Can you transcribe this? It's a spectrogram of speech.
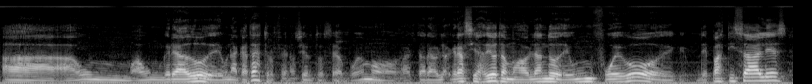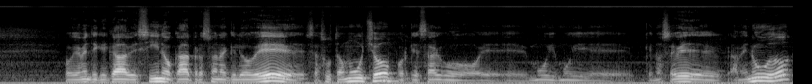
a, un, a un, grado de una catástrofe, ¿no es cierto? O sea, podemos estar hablando, gracias a Dios estamos hablando de un fuego de pastizales, obviamente que cada vecino, cada persona que lo ve se asusta mucho porque es algo muy, muy que no se ve a menudo.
